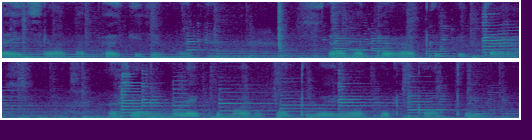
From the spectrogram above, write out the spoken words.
Hai selamat pagi semuanya. Selamat beraktivitas. Assalamualaikum warahmatullahi wabarakatuh.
